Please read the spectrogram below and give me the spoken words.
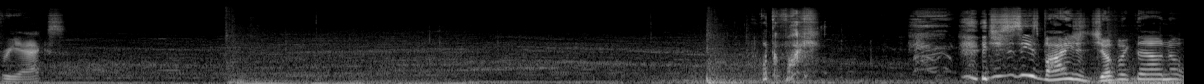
Free axe. What the fuck? Did you just see his body just jump like that? No.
